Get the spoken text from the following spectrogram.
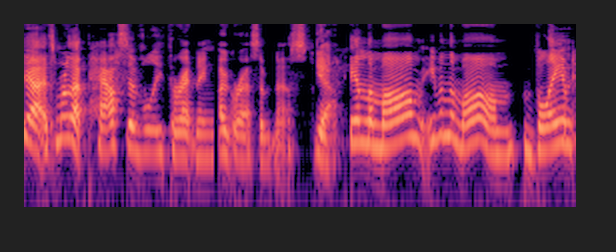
Yeah, it's more that passively threatening aggressiveness. Yeah. And the mom, even the mom, blamed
